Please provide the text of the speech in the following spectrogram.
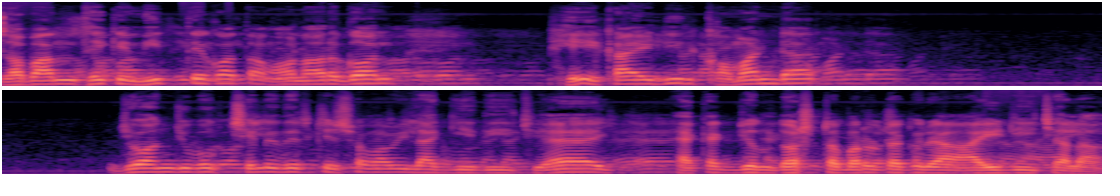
জবান থেকে মিথ্যে কথা অনর্গল। ফেক আইডির কমান্ডার জন যুবক ছেলেদেরকে সব আমি লাগিয়ে দিয়েছি। এই, এক একজন দশটা বারোটা করে আইডি চালা।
